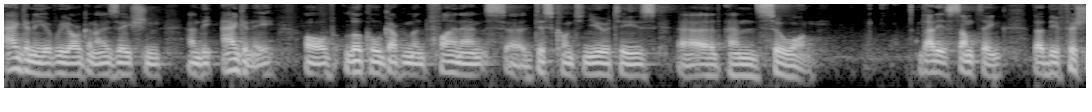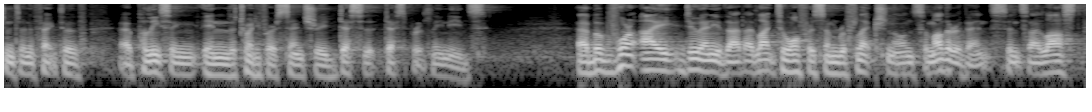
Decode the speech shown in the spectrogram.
agony of reorganization and the agony of local government finance uh, discontinuities uh, and so on. That is something that the efficient and effective uh, policing in the 21st century des desperately needs. Uh, but before I do any of that, I'd like to offer some reflection on some other events since I last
